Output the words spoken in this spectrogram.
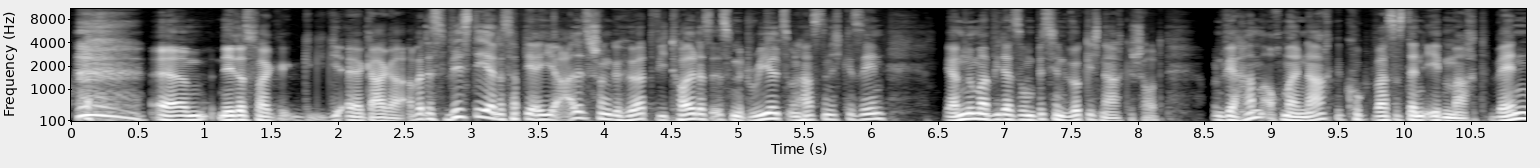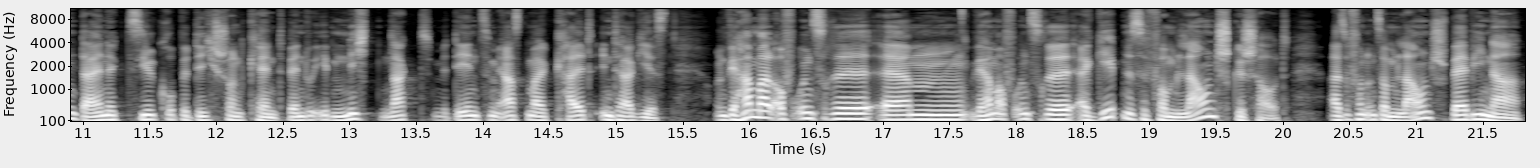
ähm, nee, das war äh, Gaga. Aber das wisst ihr ja, das habt ihr ja hier alles schon gehört, wie toll das ist mit Reels und hast du nicht gesehen. Wir haben nur mal wieder so ein bisschen wirklich nachgeschaut. Und wir haben auch mal nachgeguckt, was es denn eben macht, wenn deine Zielgruppe dich schon kennt, wenn du eben nicht nackt mit denen zum ersten Mal kalt interagierst. Und wir haben mal auf unsere, ähm, wir haben auf unsere Ergebnisse vom Lounge geschaut, also von unserem Lounge-Webinar.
